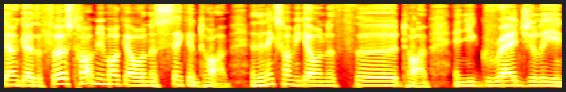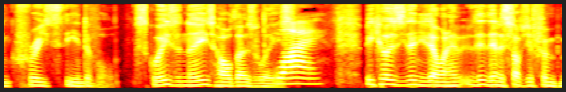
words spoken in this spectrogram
don't go the first time. You might go on the second time, and the next time you go on the third time, and you gradually increase the interval. Squeeze the knees, hold those wees. Why? because then you don't want to have, then it stops you from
